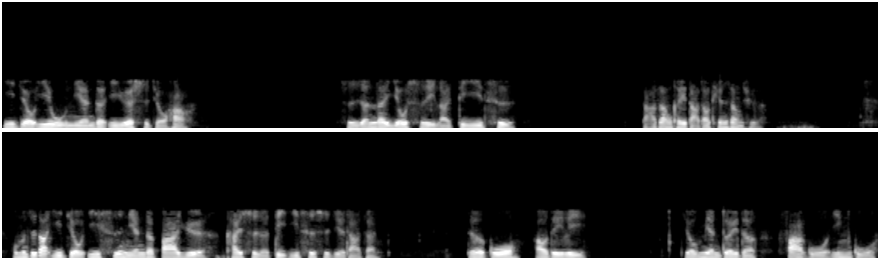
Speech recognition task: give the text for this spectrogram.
一九一五年的一月十九号，是人类有史以来第一次打仗可以打到天上去了。我们知道，一九一四年的八月开始了第一次世界大战，德国、奥地利。就面对的法国、英国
